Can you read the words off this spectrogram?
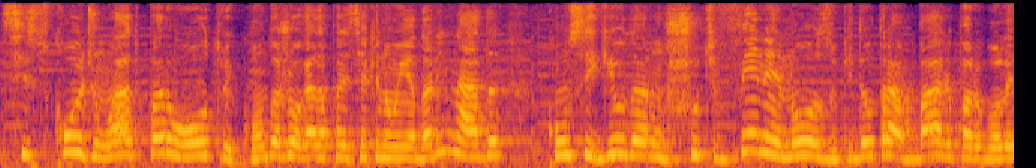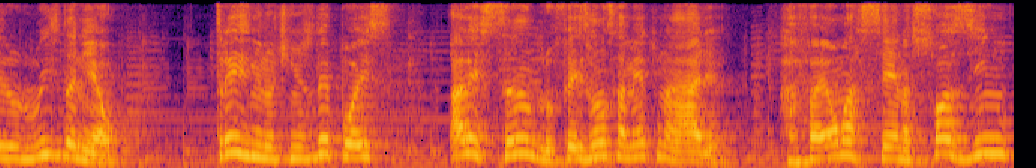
ciscou de um lado para o outro e, quando a jogada parecia que não ia dar em nada, conseguiu dar um chute venenoso que deu trabalho para o goleiro Luiz Daniel. Três minutinhos depois, Alessandro fez lançamento na área. Rafael Macena, sozinho,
